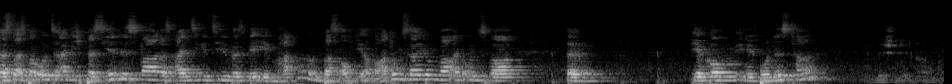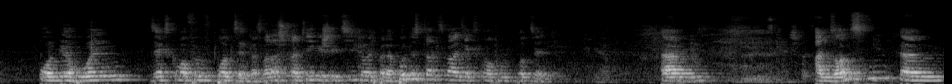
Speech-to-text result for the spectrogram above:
das, was bei uns eigentlich passiert ist, war das einzige Ziel, was wir eben hatten und was auch die Erwartungshaltung war an uns, war, ähm, wir kommen in den Bundestag und wir holen 6,5 Prozent. Das war das strategische Ziel, glaube ich, bei der Bundestagswahl, 6,5 Prozent. Ähm, ansonsten, ähm,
